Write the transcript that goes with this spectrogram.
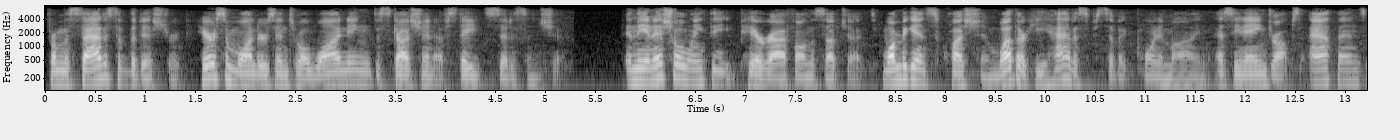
From the status of the district, Harrison wanders into a winding discussion of state citizenship. In the initial lengthy paragraph on the subject, one begins to question whether he had a specific point in mind as he name drops Athens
